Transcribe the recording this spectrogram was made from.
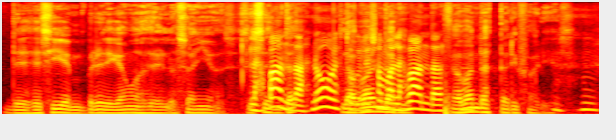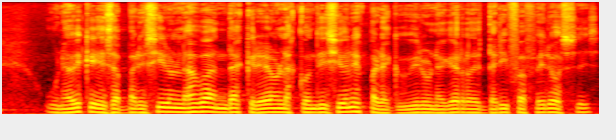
desde siempre, digamos, de los años. Las bandas, ¿no? Esto que le llaman las bandas. Las bandas tarifarias. Una vez que desaparecieron las bandas, crearon las condiciones para que hubiera una guerra de tarifas feroces,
